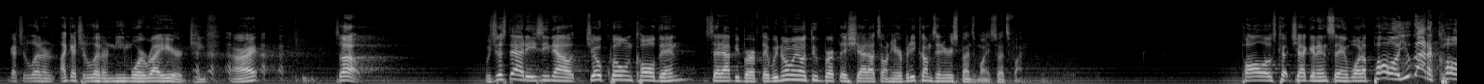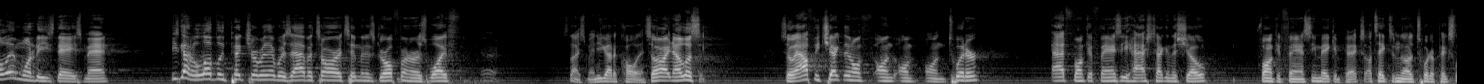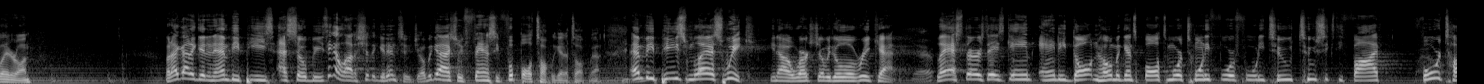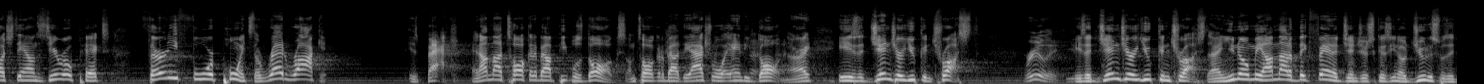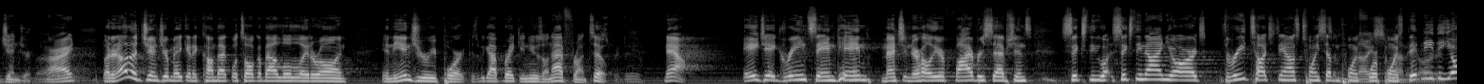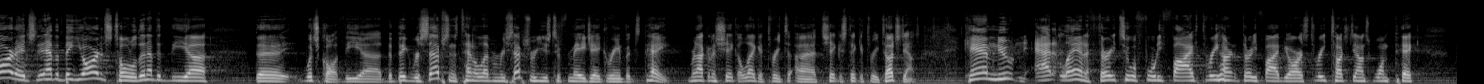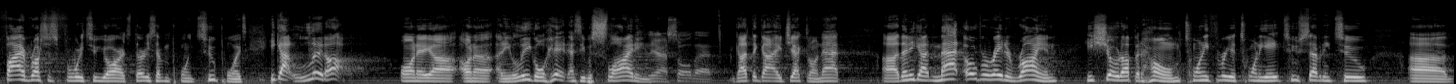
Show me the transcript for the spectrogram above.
I got your Leonard. I got your Leonard Nimoy right here, Chief. All right. So it was just that easy. Now Joe Quillen called in, said happy birthday. We normally don't do birthday shout outs on here, but he comes in here, he spends money, so that's fine. Paulo's checking in saying, What up? Paulo, you got to call in one of these days, man. He's got a lovely picture over there with his avatar. It's him and his girlfriend or his wife. Yeah. It's nice, man. You got to call in. So, all right, now listen. So, Alfie checked in on, on, on, on Twitter at Funkin' Fantasy, hashtagging the show, Funkin' Fancy, making picks. I'll take some other Twitter picks later on. But I got to get an MVPs, SOBs. I got a lot of shit to get into, Joe. We got actually fantasy football talk we got to talk about. MVPs from last week. You know how it works, Joe. We do a little recap. Last Thursday's game, Andy Dalton home against Baltimore, 24 42, 265, four touchdowns, zero picks, 34 points. The Red Rocket is back. And I'm not talking about people's dogs. I'm talking about the actual Andy Dalton, all right? He's a ginger you can trust. Really? He's a ginger you can trust. And you know me, I'm not a big fan of gingers because, you know, Judas was a ginger, all right? But another ginger making a comeback we'll talk about a little later on in the injury report because we got breaking news on that front, too. Now, AJ Green, same game, mentioned earlier, five receptions, 60, 69 yards, three touchdowns, 27.4 nice points. Didn't need the yardage, didn't have a big yardage total, didn't have the, the uh, the what you call it the uh, the big receptions 10 11 receptions were used to from AJ Green but hey we're not going to shake a leg at three t- uh, shake a stick at three touchdowns Cam Newton at Atlanta 32 of 45 335 yards three touchdowns one pick five rushes for 42 yards 37.2 points he got lit up on a uh, on a, an illegal hit as he was sliding Yeah, I saw that. Got the guy ejected on that. Uh, then he got Matt Overrated Ryan. He showed up at home, 23 of 28, 272, uh,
